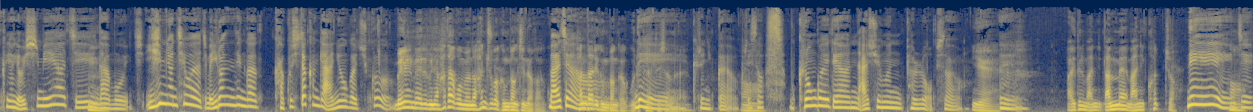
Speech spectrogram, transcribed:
그냥 열심히 해야지 음. 나뭐 20년 채워야지 막 이런 생각 갖고 시작한 게 아니어가지고 매일매일 그냥 하다 보면 한 주가 금방 지나가고 맞아요. 한 달이 금방 가고 이렇게 네, 되잖아요. 그러니까요. 그래서 어. 뭐 그런 거에 대한 아쉬움은 별로 없어요. 예. 네. 아이들 많이 남매 많이 컸죠. 네, 어. 이제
